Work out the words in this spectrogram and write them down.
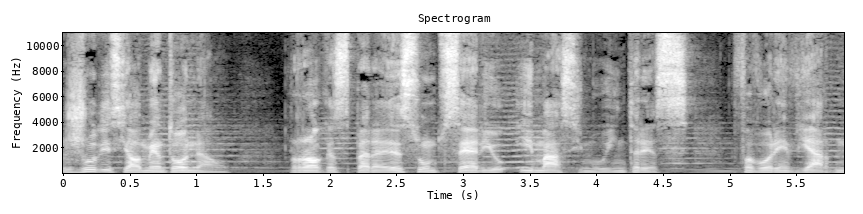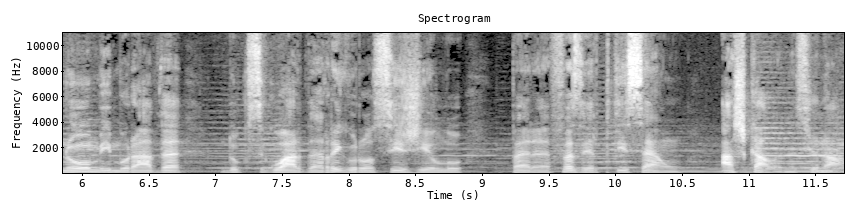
judicialmente ou não, roga-se para assunto sério e máximo interesse. Favor enviar nome e morada, do que se guarda rigoroso sigilo, para fazer petição à escala nacional.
